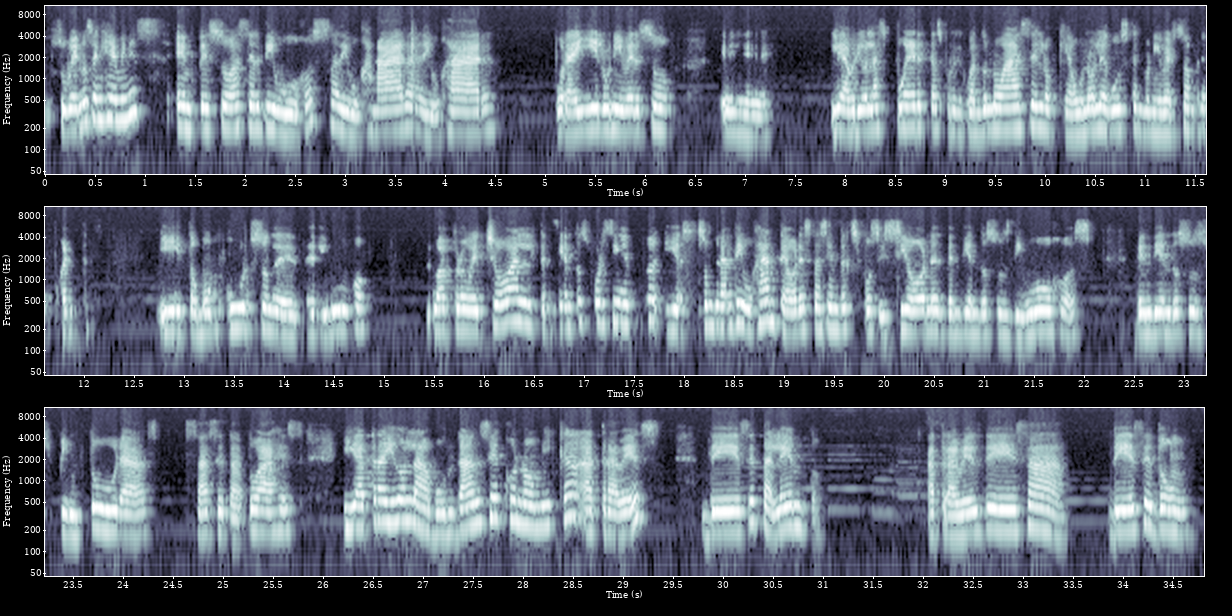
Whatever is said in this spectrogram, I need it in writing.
su Venus en Géminis, empezó a hacer dibujos, a dibujar, a dibujar. Por ahí el universo eh, le abrió las puertas, porque cuando uno hace lo que a uno le gusta, el universo abre puertas. Y tomó un curso de dibujo, lo aprovechó al 300% y es un gran dibujante. Ahora está haciendo exposiciones, vendiendo sus dibujos, vendiendo sus pinturas, hace tatuajes y ha traído la abundancia económica a través de ese talento, a través de, esa, de ese don,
